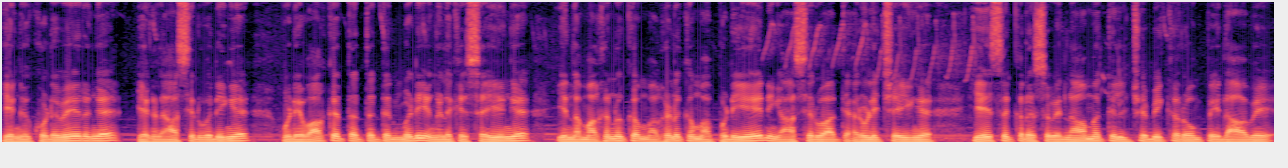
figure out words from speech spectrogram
எங்கள் கூடவே இருங்க எங்களை ஆசிர்வதிங்க. உங்களுடைய வாக்கு தத்தத்தின்படி எங்களுக்கு செய்யுங்க. இந்த மகனுக்கும் மகளுக்கும் அப்படியே நீங்கள் ஆசிர்வாதத்தை அருளி செய்யுங்க. இயேசு கிறிஸ்துவின் நாமத்தில் ஜெபிக்கிறோம் பிதாவே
